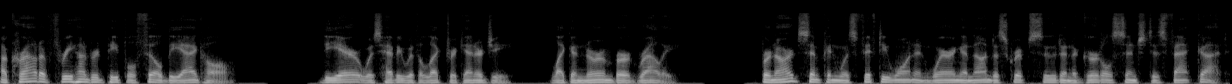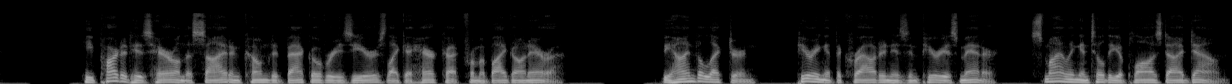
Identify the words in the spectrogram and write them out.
A crowd of 300 people filled the Ag Hall. The air was heavy with electric energy, like a Nuremberg rally. Bernard Simkin was 51 and wearing a nondescript suit and a girdle cinched his fat gut. He parted his hair on the side and combed it back over his ears like a haircut from a bygone era. Behind the lectern, peering at the crowd in his imperious manner, smiling until the applause died down.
